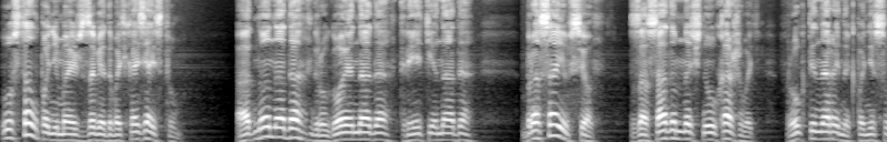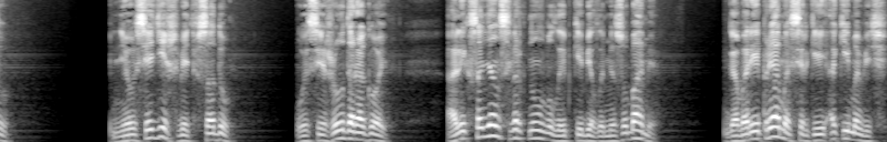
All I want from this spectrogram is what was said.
Устал, понимаешь, заведовать хозяйством. Одно надо, другое надо, третье надо. Бросаю все. За садом начну ухаживать, фрукты на рынок понесу. Не усидишь ведь в саду. Усижу, дорогой. Алексанян сверкнул в улыбке белыми зубами. Говори прямо, Сергей Акимович.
